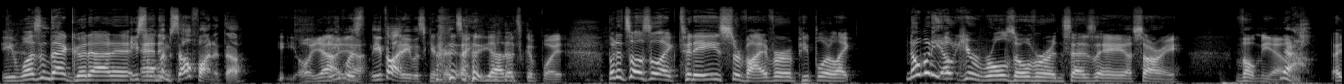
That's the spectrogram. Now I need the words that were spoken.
he wasn't that good at it. He sold and- himself on it though. Oh yeah, He was. yeah. He thought he was convincing. yeah, that's a good point. But it's also like today's Survivor. People are like, nobody out here rolls over and says, "Hey, uh, sorry, vote me out." No. Uh,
